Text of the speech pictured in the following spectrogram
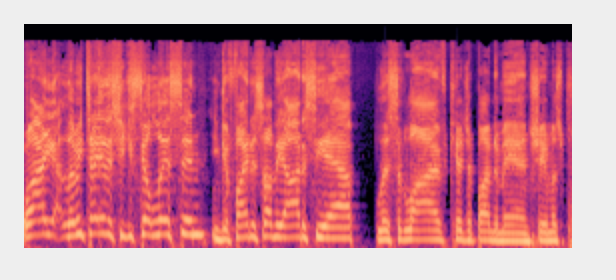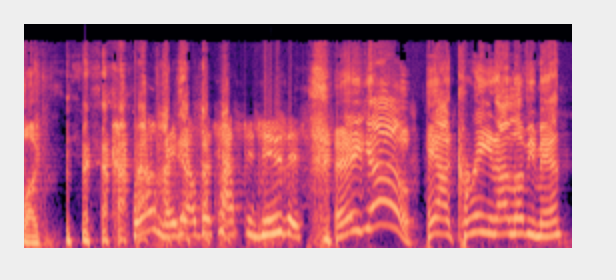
Well, I, let me tell you this. You can still listen. You can find us on the Audacy app, listen live, catch up on demand. Shameless plug. Well, maybe I'll just have to do this. There you go. Hey, uh, Corrine, I love you, man.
